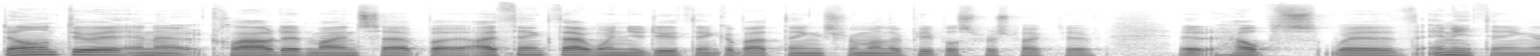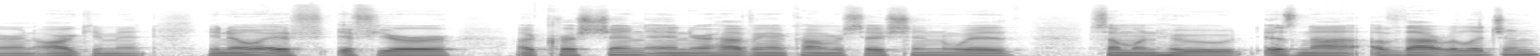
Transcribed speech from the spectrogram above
don't do it in a clouded mindset but i think that when you do think about things from other people's perspective it helps with anything or an argument. You know if if you're a christian and you're having a conversation with someone who is not of that religion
